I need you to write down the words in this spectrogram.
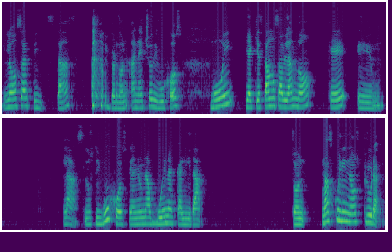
Los artistas, perdón, han hecho dibujos muy, y aquí estamos hablando que em, los dibujos tienen una buena calidad. Son masculinos plural.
